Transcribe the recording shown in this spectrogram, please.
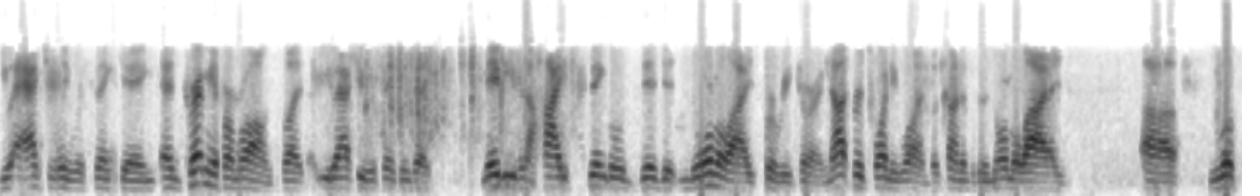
you actually were thinking, and correct me if I'm wrong, but you actually were thinking that maybe even a high single-digit normalized for recurring, not for 21, but kind of the normalized uh, looked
